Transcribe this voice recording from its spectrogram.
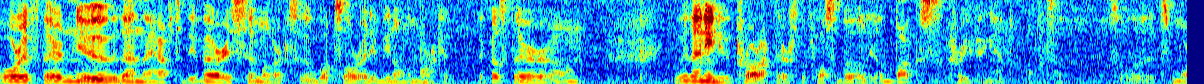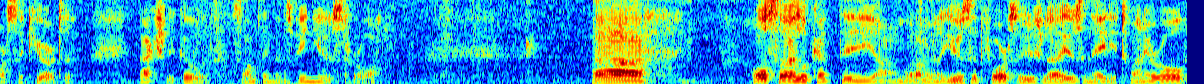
Or if they're new, then they have to be very similar to what's already been on the market because they're um, with any new product, there's the possibility of bugs creeping in. So, so it's more secure to actually go with something that's been used for a while. Uh, also, I look at the um, what I'm going to use it for. So usually I use an 80-20 rule.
